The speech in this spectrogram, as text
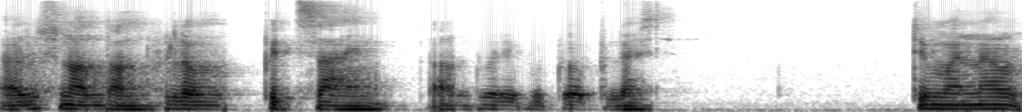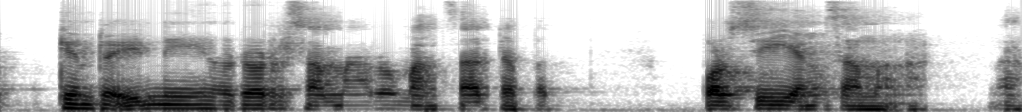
harus nonton film Big Sign tahun 2012 di mana genre ini horror sama romansa dapat porsi yang sama. Nah,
